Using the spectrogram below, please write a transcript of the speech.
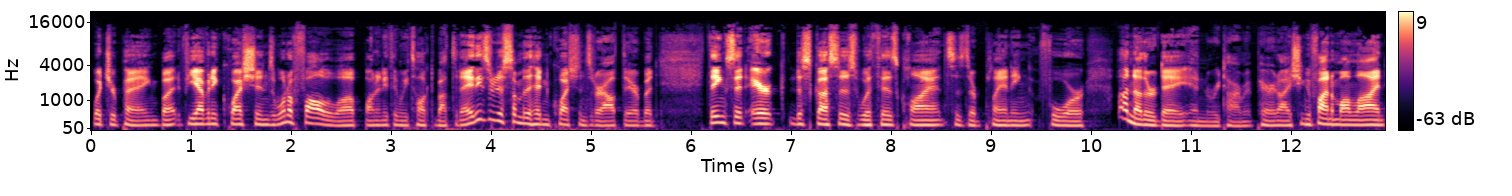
what you're paying. But if you have any questions, want to follow up on anything we talked about today, these are just some of the hidden questions that are out there, but things that Eric discusses with his clients as they're planning for another day in retirement paradise. You can find them online,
